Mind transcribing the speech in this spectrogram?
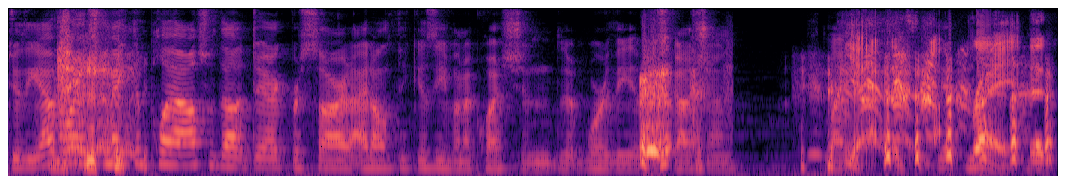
do the Avalanche make the playoffs without Derek Brassard? I don't think is even a question worthy of discussion. Like, Yeah, it's right. That,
